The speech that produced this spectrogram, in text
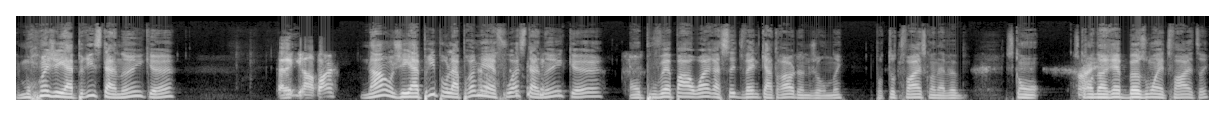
Moi, j'ai appris cette année que. Avec grand-père? Non, j'ai appris pour la première fois cette année que on pouvait pas avoir assez de 24 heures d'une journée pour tout faire ce qu'on avait ce qu'on ce qu'on aurait besoin de faire, tu sais.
